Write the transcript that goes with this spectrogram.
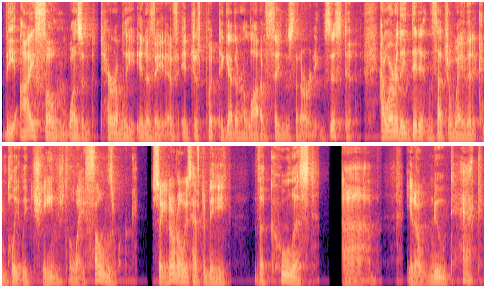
the iPhone wasn't terribly innovative. It just put together a lot of things that already existed. However, they did it in such a way that it completely changed the way phones work. So you don't always have to be the coolest, um, you know, new tech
